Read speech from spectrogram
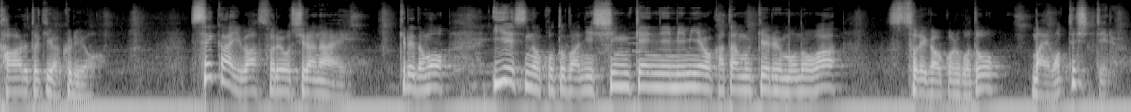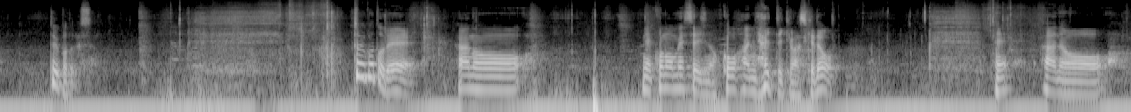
変わる時が来るよ。世界はそれを知らない。けれどもイエスの言葉に真剣に耳を傾ける者はそれが起こることを前もって知っている。ということです。ということであの、ね、このメッセージの後半に入っていきますけど、ね、あの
